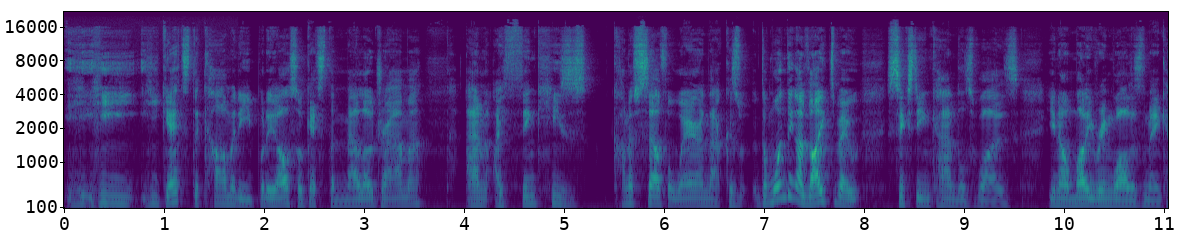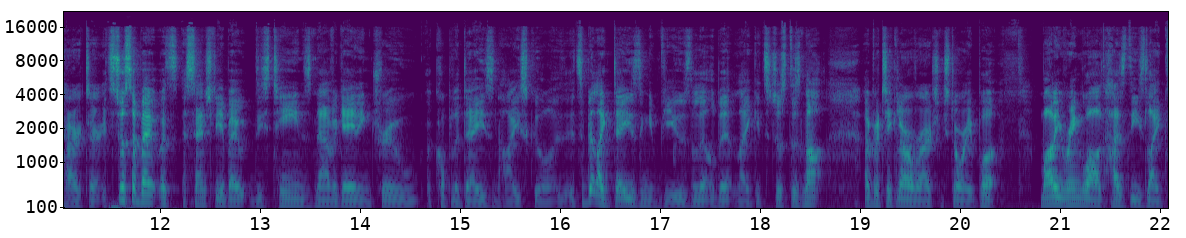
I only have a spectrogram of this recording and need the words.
he he he gets the comedy, but he also gets the melodrama, and I think he's kind of self-aware in that because the one thing I liked about 16 Candles was you know Molly Ringwald is the main character. It's just about it's essentially about these teens navigating through a couple of days in high school. It's a bit like Dazed and Confused a little bit. Like it's just there's not a particular overarching story but Molly Ringwald has these like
